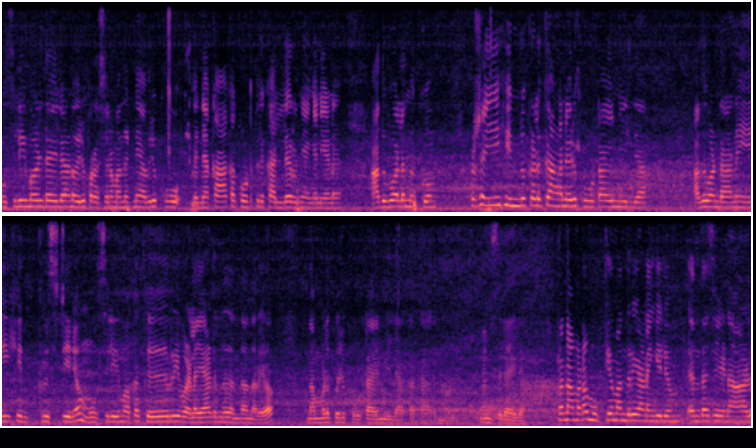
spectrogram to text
മുസ്ലിമുകളുടെ കയ്യിലാണ് ഒരു പ്രശ്നം വന്നിട്ടുണ്ടെങ്കിൽ അവർ പിന്നെ കാക്കക്കൂട്ടത്തിൽ കല്ലെറിഞ്ഞ് എങ്ങനെയാണ്? അതുപോലെ നിൽക്കും. പക്ഷേ ഈ ഹിന്ദുക്കൾക്ക് അങ്ങനെ ഒരു കൂട്ടായ്മയില്ല. അതുകൊണ്ടാണ് ഈ ഹി ക്രിസ്ത്യനും മുസ്ലിമും ഒക്കെ കയറി വിളയാടുന്നത് എന്താണെന്നറിയോ? നമ്മൾക്കൊരു കൂട്ടായ്മ ഇല്ലാത്ത കാരണമാണ് മനസ്സിലായില്ല? ഇപ്പം നമ്മുടെ മുഖ്യമന്ത്രിയാണെങ്കിലും എന്താ ചെയ്യണ? ആൾ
